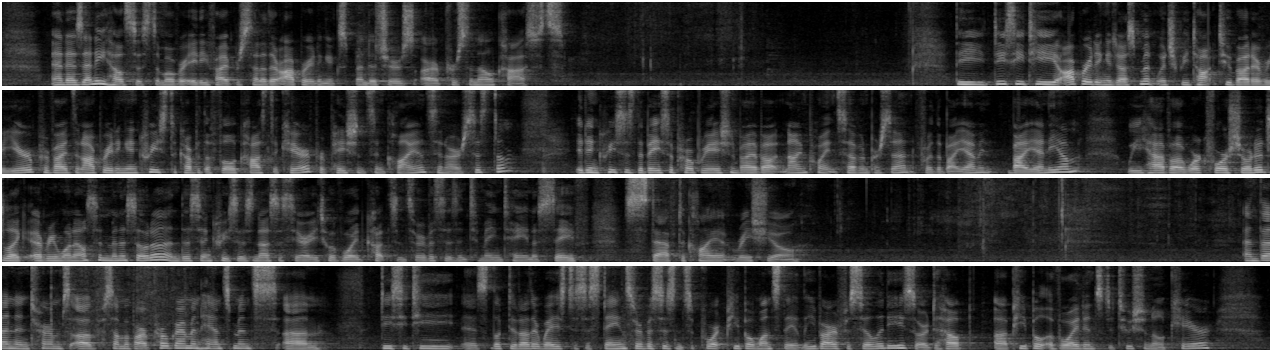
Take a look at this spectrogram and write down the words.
And as any health system, over 85% of their operating expenditures are personnel costs. The DCT operating adjustment, which we talk to you about every year, provides an operating increase to cover the full cost of care for patients and clients in our system. It increases the base appropriation by about 9.7% for the biennium. We have a workforce shortage like everyone else in Minnesota, and this increase is necessary to avoid cuts in services and to maintain a safe staff-to-client ratio. And then in terms of some of our program enhancements, um, DCT has looked at other ways to sustain services and support people once they leave our facilities or to help uh, people avoid institutional care.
